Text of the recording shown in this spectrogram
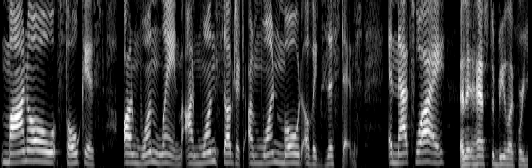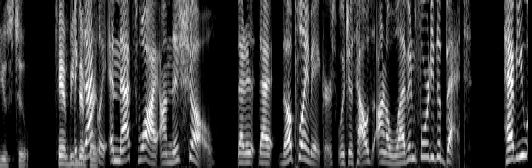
mono focused on one lane, on one subject, on one mode of existence. And that's why and it has to be like we're used to. Can't be exactly. different. And that's why on this show that it, that the Playmakers, which is housed on 1140 The Bet, have you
